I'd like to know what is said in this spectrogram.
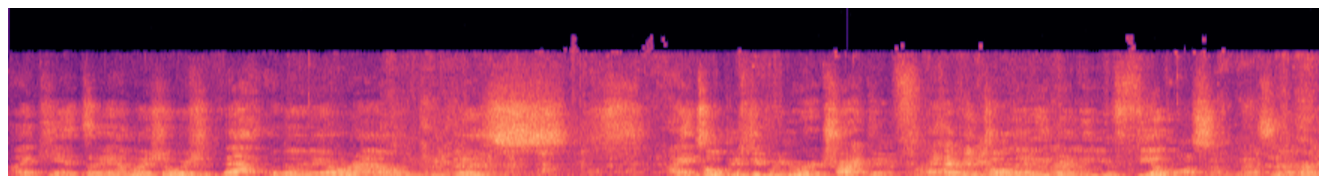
I can't tell you how much I wish that was only around because I told these people you were attractive. I haven't told anybody that you feel awesome. That's never,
